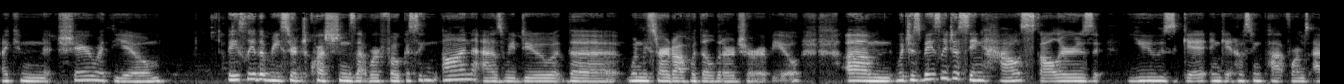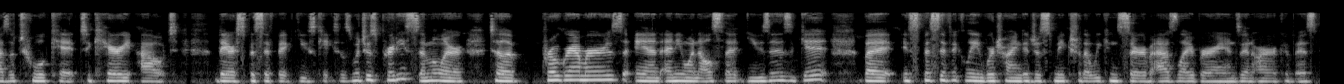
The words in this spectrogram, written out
I can share with you basically the research questions that we're focusing on as we do the when we started off with the literature review, um, which is basically just seeing how scholars use Git and Git hosting platforms as a toolkit to carry out their specific use cases, which is pretty similar to programmers and anyone else that uses Git, but specifically we're trying to just make sure that we can serve as librarians and archivists,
